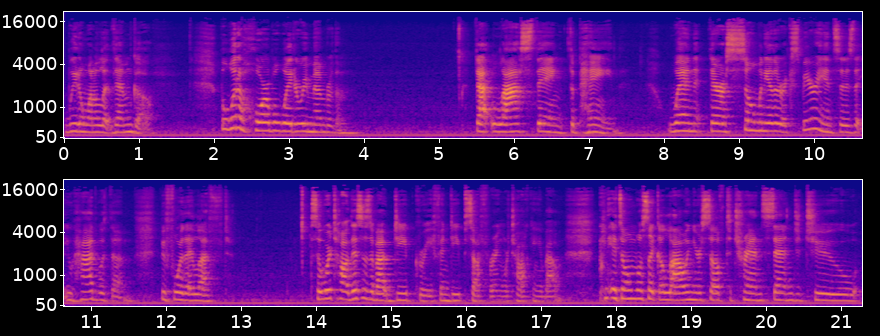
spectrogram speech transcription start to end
we don't want to let them go but what a horrible way to remember them that last thing, the pain, when there are so many other experiences that you had with them before they left. So we're talking this is about deep grief and deep suffering we're talking about. It's almost like allowing yourself to transcend to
